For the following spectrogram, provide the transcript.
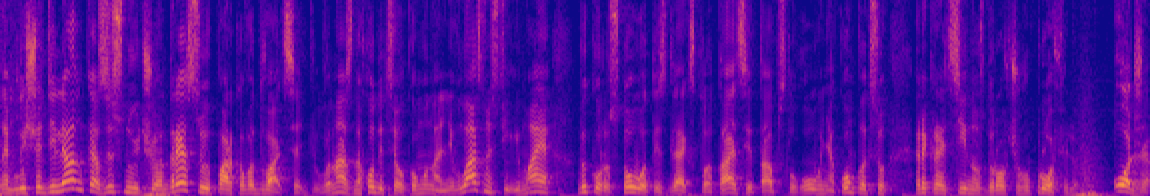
Найближча ділянка з існуючою адресою Паркова 20. Вона знаходиться у комунальній власності і має використовуватись для експлуатації та обслуговування комплексу рекреаційно-здоровчого профілю. Отже.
